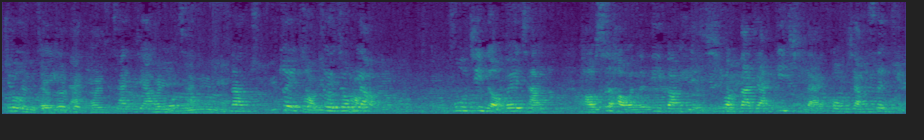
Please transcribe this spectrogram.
就可以来参加摸彩。那最重最重要，附近有非常好吃好玩的地方，也希望大家一起来共享盛举。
